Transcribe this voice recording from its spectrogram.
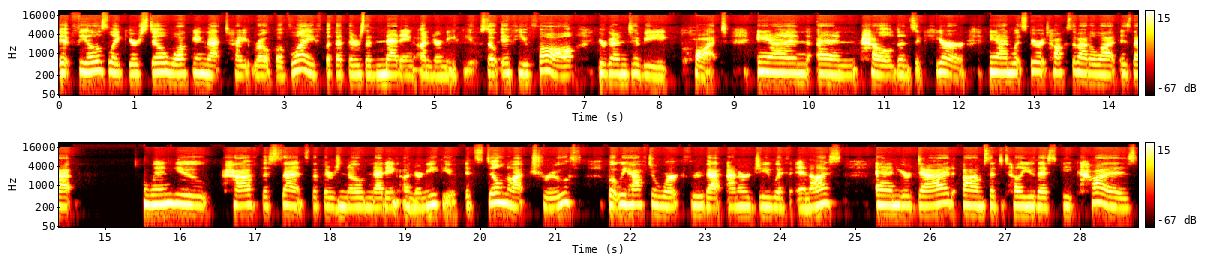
it feels like you're still walking that tightrope of life, but that there's a netting underneath you. So if you fall, you're going to be caught and and held and secure and what spirit talks about a lot is that when you have the sense that there's no netting underneath you. It's still not truth, but we have to work through that energy within us. And your dad um, said to tell you this because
